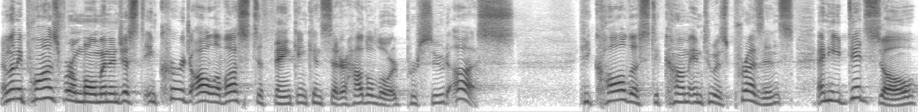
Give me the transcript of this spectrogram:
And let me pause for a moment and just encourage all of us to think and consider how the Lord pursued us. He called us to come into his presence, and he did so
